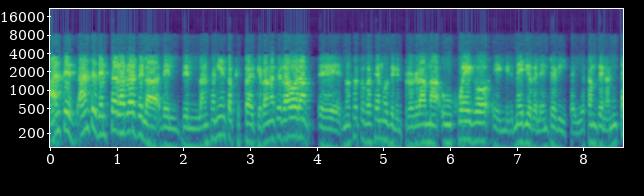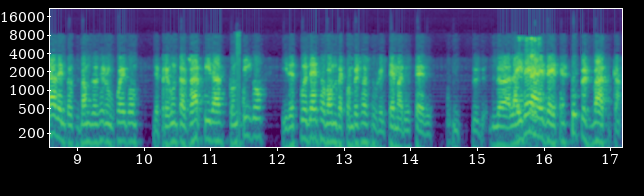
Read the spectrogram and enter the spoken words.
Antes, antes de empezar a hablar de la, del, del lanzamiento que, van a hacer ahora, eh, nosotros hacemos en el programa un juego en el medio de la entrevista y ya estamos en la mitad, entonces vamos a hacer un juego de preguntas rápidas contigo y después de eso vamos a conversar sobre el tema de ustedes. La, la idea es, de, es súper básica.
